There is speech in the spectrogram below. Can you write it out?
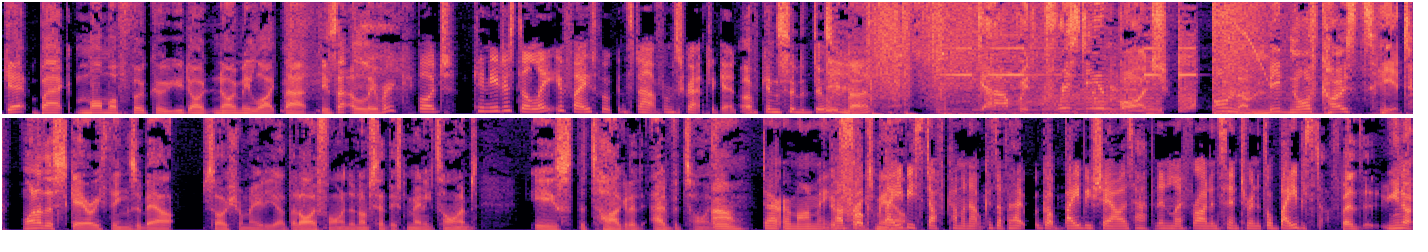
Get back, Mama Fuku. You don't know me like that. Is that a lyric? Bodge, can you just delete your Facebook and start from scratch again? I've considered doing that. Get up with Krysti and Bodge on the Mid North Coast's hit. one of the scary things about social media that I find, and I've said this many times, is the targeted advertising. Oh, don't remind me. It I've freaks got me out. baby stuff coming up because I've had, got baby showers happening left, right, and centre, and it's all baby stuff. But you know,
